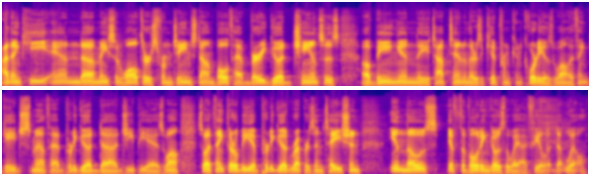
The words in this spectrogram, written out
I think he and uh, Mason Walters from Jamestown both have very good chances of being in the top 10. And there's a kid from Concordia as well. I think Gage Smith had pretty good uh, GPA as well. So I think there will be a pretty good representation in those if the voting goes the way I feel it that will.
